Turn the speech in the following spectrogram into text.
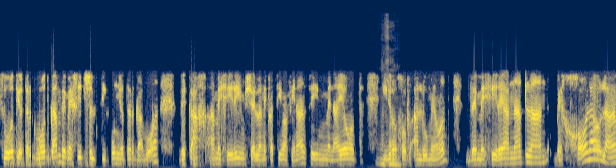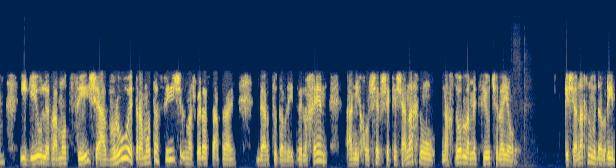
תשואות יותר גבוהות גם במחיר של סיכון יותר גבוה, וכך המחירים של הנכסים הפיננסיים, מניות, נכון. איגרות חוב עלו מאוד, ומחירי הנדל"ן בכל העולם הגיעו לרמות שיא שעברו את רמות השיא של משבר הסאב-פריים בארצות הברית. ולכן אני חושב שכשאנחנו נחזור למציאות של היום, כשאנחנו מדברים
